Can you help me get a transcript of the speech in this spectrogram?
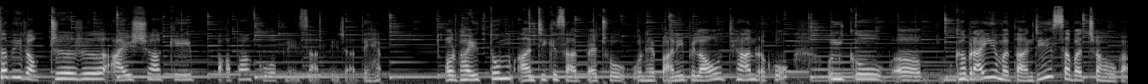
तभी डॉक्टर आयशा के पापा को अपने साथ ले जाते हैं। और भाई, तुम आंटी के साथ बैठो, उन्हें पानी पिलाओ, ध्यान रखो। उनको घबराइए मत आंटी, सब अच्छा होगा।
